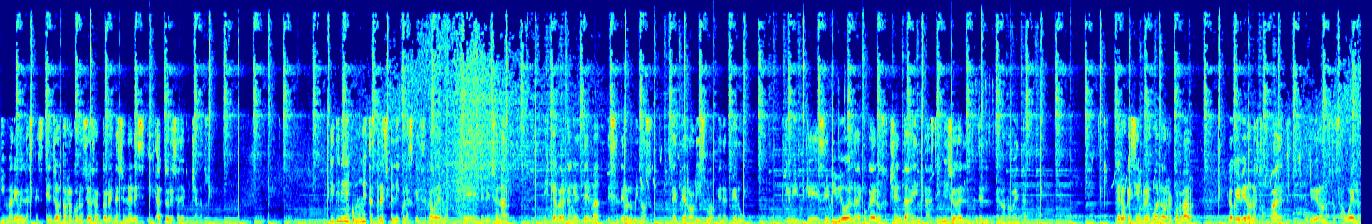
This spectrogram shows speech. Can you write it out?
y Mario Velázquez, entre otros reconocidos actores nacionales y actores ayacuchanos. ¿Qué tienen en común estas tres películas que les acabo de, mencionar? Es que abarcan el tema de Sendero Luminoso, el terrorismo en el Perú, que, se vivió en la época de los 80 hasta inicios de los 90. Creo que siempre es bueno recordar lo que vivieron nuestros padres, lo que vivieron nuestros abuelos,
